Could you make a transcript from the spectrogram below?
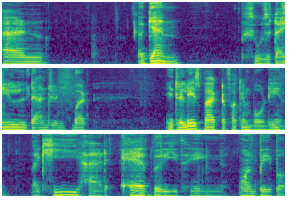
And again it was a tiny little tangent but it relates back to fucking Bourdain. Like he had everything on paper.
